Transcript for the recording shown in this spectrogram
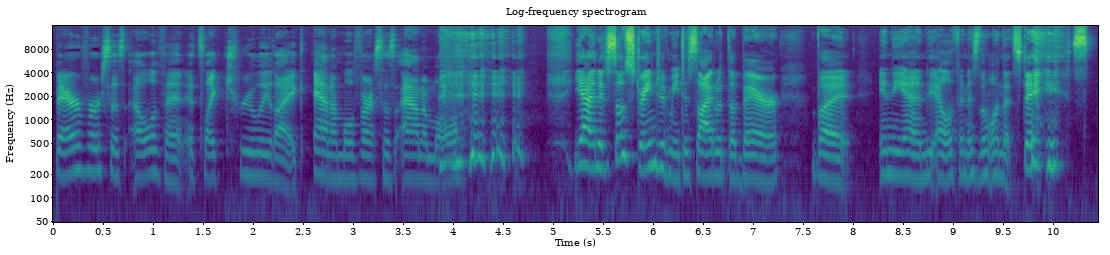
bear versus elephant. It's like truly like animal versus animal. yeah, and it's so strange of me to side with the bear, but in the end, the elephant is the one that stays.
